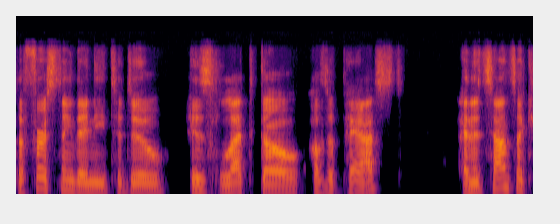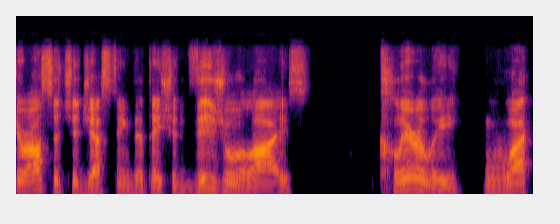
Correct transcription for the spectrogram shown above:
the first thing they need to do is let go of the past. And it sounds like you're also suggesting that they should visualize clearly what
